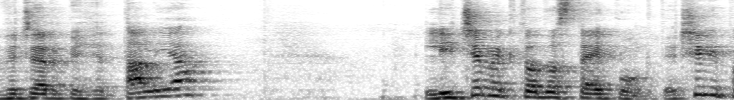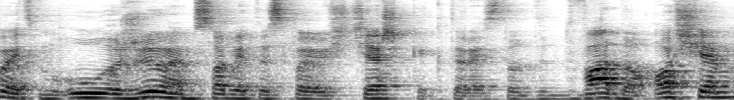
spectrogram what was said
wyczerpie się talia, liczymy, kto dostaje punkty. Czyli powiedzmy, ułożyłem sobie tę swoją ścieżkę, która jest od 2 do 8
